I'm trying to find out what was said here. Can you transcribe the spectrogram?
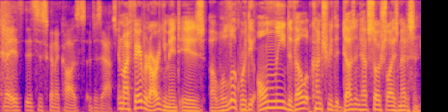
It's, it's just going to cause a disaster. and my favorite argument is uh, well look we're the only developed country that doesn't have socialized medicine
